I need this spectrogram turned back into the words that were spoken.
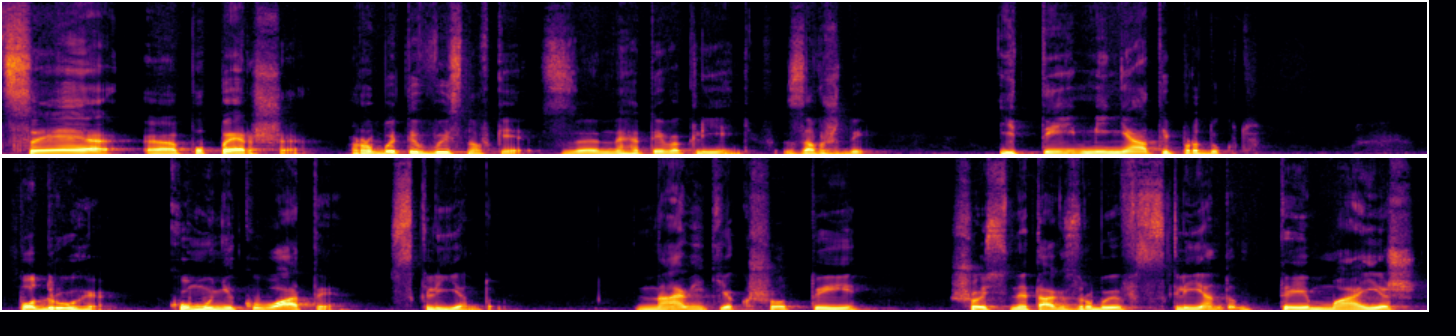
це, е, по-перше, робити висновки з негатива клієнтів завжди. Іти міняти продукт. По-друге, комунікувати з клієнтом. Навіть якщо ти щось не так зробив з клієнтом, ти маєш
